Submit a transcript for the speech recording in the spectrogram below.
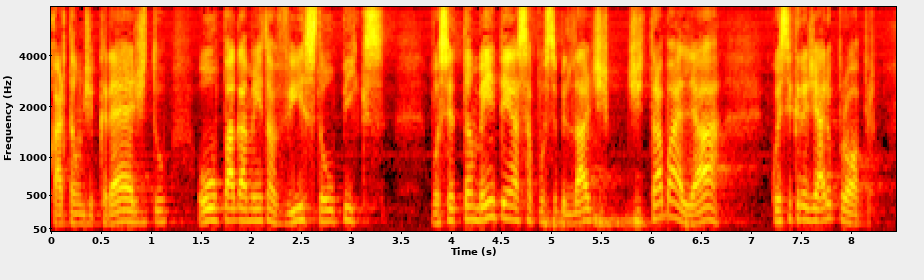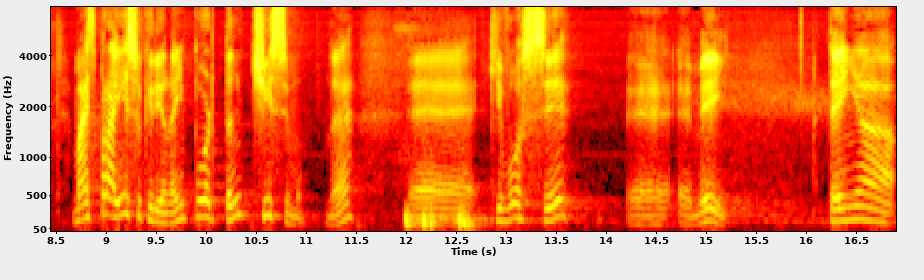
cartão de crédito, ou pagamento à vista ou PIX você também tem essa possibilidade de, trabalhar com esse crediário próprio. Mas para isso, querido, é importantíssimo né, é, que você, é, é, MEI, tenha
